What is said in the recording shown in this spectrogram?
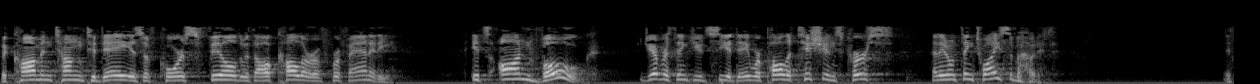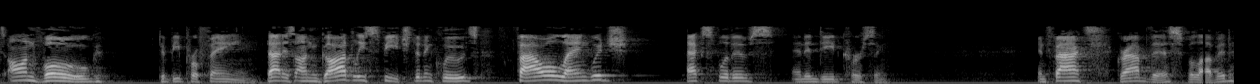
The common tongue today is, of course, filled with all color of profanity. It's on vogue. Did you ever think you'd see a day where politicians curse and they don't think twice about it? It's on vogue to be profane. That is ungodly speech that includes foul language, expletives, and indeed cursing. In fact, grab this, beloved.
